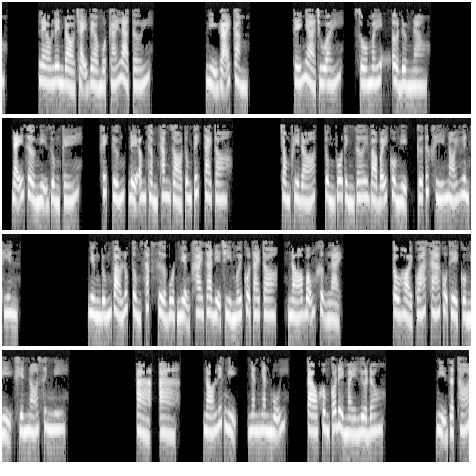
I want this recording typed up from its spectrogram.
Leo lên đò chạy vèo một cái là tới. Nhị gãi cằm. Thế nhà chú ấy, số mấy, ở đường nào? Nãy giờ Nghị dùng kế, khích tướng, để âm thầm thăm dò tung tích tai to. Trong khi đó, Tùng vô tình rơi vào bẫy của Nghị, cứ tức khí nói huyên thiên. Nhưng đúng vào lúc Tùng sắp sửa buột miệng khai ra địa chỉ mới của tai to, nó bỗng khựng lại. Câu hỏi quá xá cụ thể của Nghị khiến nó sinh nghi. À, à, nó liếc Nghị, nhăn nhăn mũi, tao không có để mày lừa đâu. Nghị giật thót.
